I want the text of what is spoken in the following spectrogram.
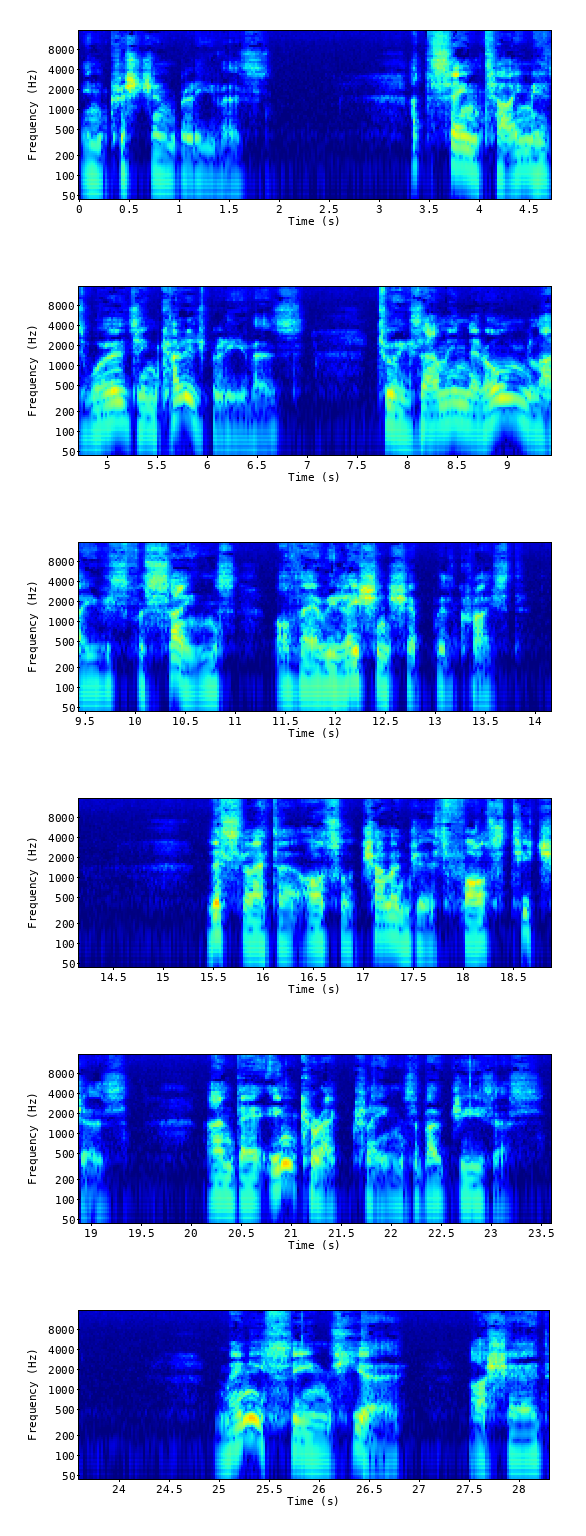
in Christian believers. At the same time, his words encourage believers to examine their own lives for signs of their relationship with Christ. This letter also challenges false teachers and their incorrect claims about Jesus. Many themes here are shared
